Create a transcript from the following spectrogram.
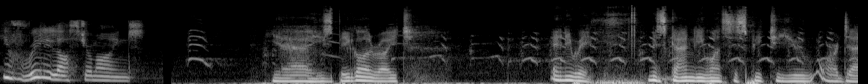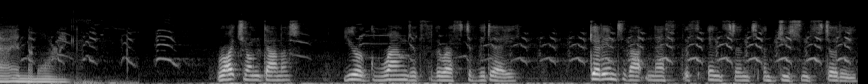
You've really lost your mind. Yeah, he's big all right. Anyway, Miss Gangly wants to speak to you or Da in the morning. Right, young Gannet. You're grounded for the rest of the day. Get into that nest this instant and do some study.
